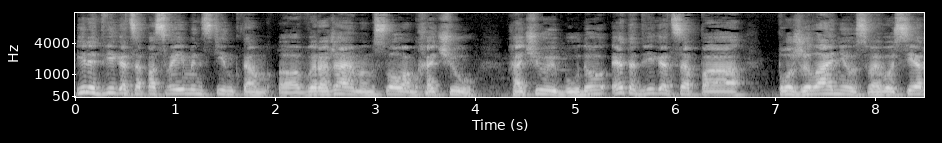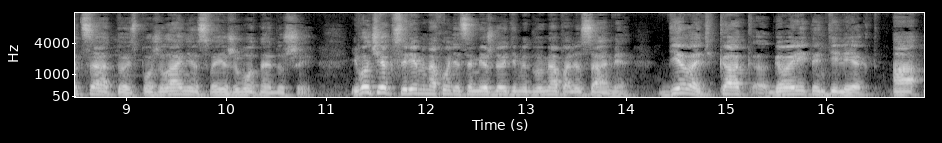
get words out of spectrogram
или двигаться по своим инстинктам, а, выражаемым словом «хочу», «хочу и буду». Это двигаться по, по желанию своего сердца, то есть по желанию своей животной души. И вот человек все время находится между этими двумя полюсами. Делать, как говорит интеллект, а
